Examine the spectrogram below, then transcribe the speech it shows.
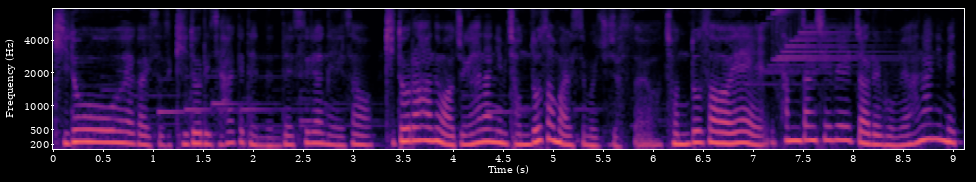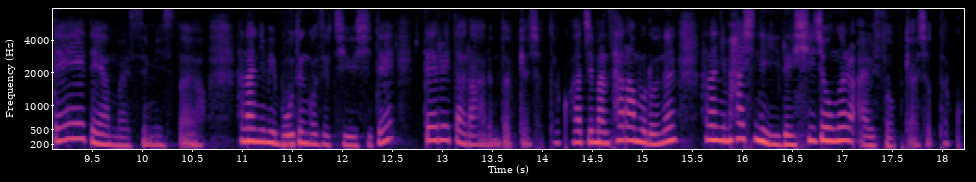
기도회가 있어서 기도를 이제 하게 됐는데 수련회에서 기도를 하는 와중에 하나님이 전도서 말씀을 주셨어요. 전도서의 3장 11절을 보면 하나님의 때에 대한 말씀이 있어요. 하나님이 모든 것을 지으시되 때를 따라 아름답게 하셨다고. 하지만 사람으로는 하나님 하시는 일의 시종을 알 수 없게 하셨다고.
